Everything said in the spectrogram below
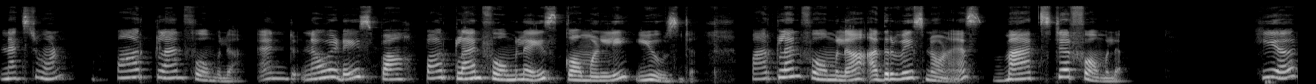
Next one, Parkland formula. And nowadays, pa Parkland formula is commonly used. Parkland formula, otherwise known as Baxter formula. Here,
